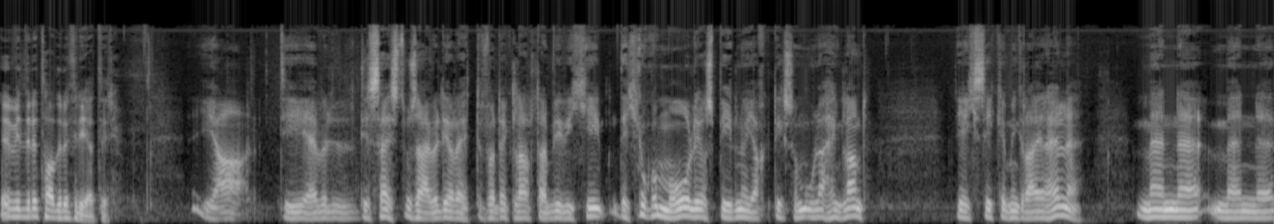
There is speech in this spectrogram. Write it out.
vil dere ta dere friheter? Ja, de, er vel, de siste er vel de rette. For det er klart at vi vil ikke, det er ikke noe mål i å spille nøyaktig som Ola Heggeland. Det er ikke sikkert vi greier heller. Men, eh, men eh,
